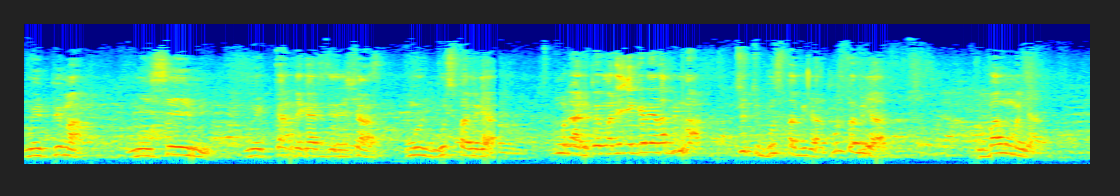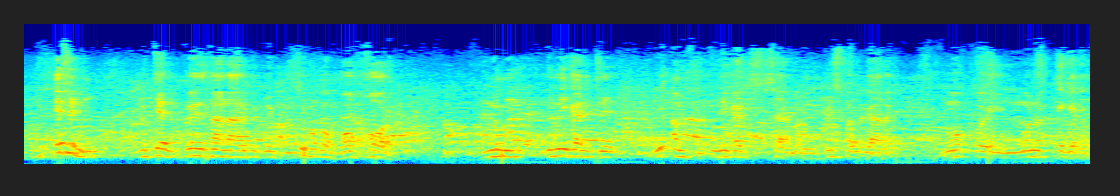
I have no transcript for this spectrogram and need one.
muy PUMA muy CMU muy carte d'égalité des chances muy bourse familiale mu daal di koy mën a égaler rapidement surtout bourse familiale bourse familiale bu banque mondiale du FMI du kenn président de la république ci boppam boo xool mu ni inégalité yi am ci inégalité sociale bi bourse familiale rek moo koy mën a égaler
